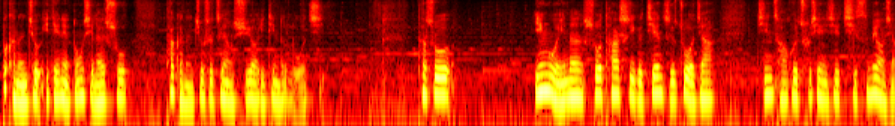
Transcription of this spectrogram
不可能就一点点东西来说，他可能就是这样需要一定的逻辑。他说，因为呢，说他是一个兼职作家。经常会出现一些奇思妙想，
